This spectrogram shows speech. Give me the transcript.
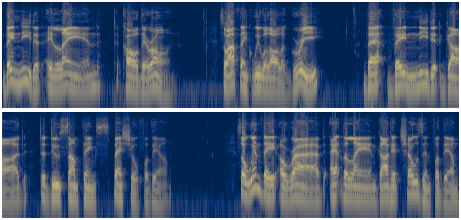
They needed a land to call their own. So I think we will all agree that they needed God to do something special for them. So when they arrived at the land God had chosen for them,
